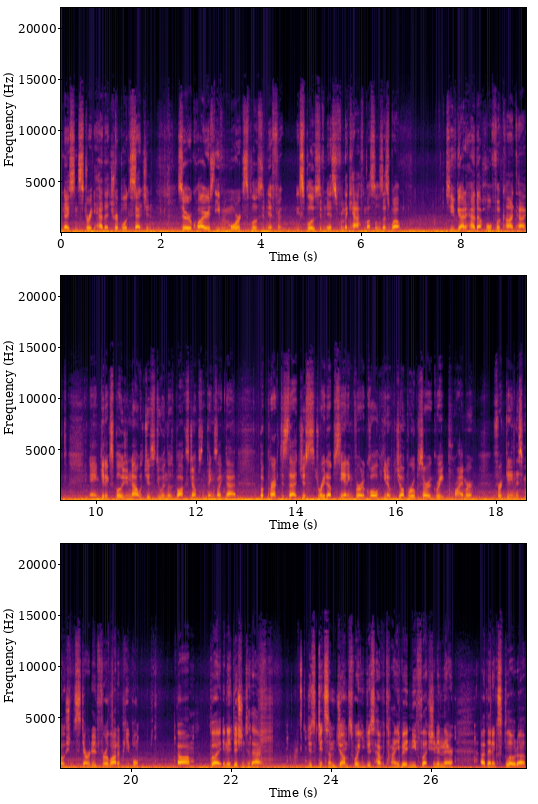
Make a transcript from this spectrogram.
nice and straight, have that triple extension. So it requires even more explosiveness, explosiveness from the calf muscles as well. So you've got to have that whole foot contact and get explosion, not with just doing those box jumps and things like that, but practice that just straight up standing vertical. You know, jump ropes are a great primer for getting this motion started for a lot of people. Um, but in addition to that, just get some jumps where you just have a tiny bit of knee flexion in there, uh, then explode up.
